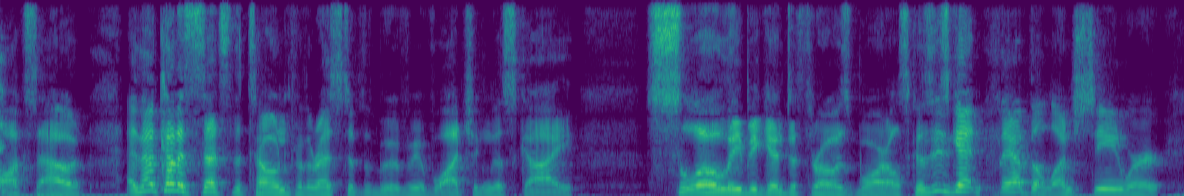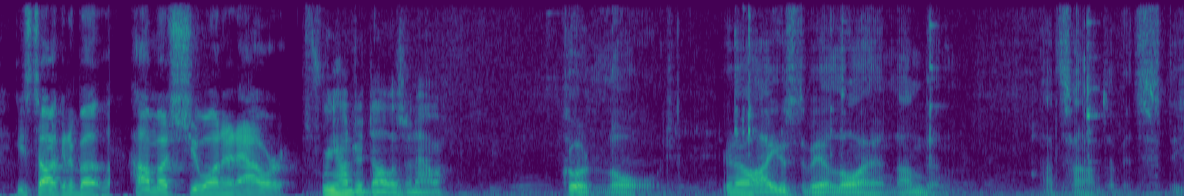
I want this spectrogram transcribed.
walks out. And that kind of sets the tone for the rest of the movie of watching this guy slowly begin to throw his morals because he's getting. They have the lunch scene where he's talking about like, how much do you want an hour. Three hundred dollars an hour. Good Lord. You know, I used to be a lawyer in London. That sounds a bit steep.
